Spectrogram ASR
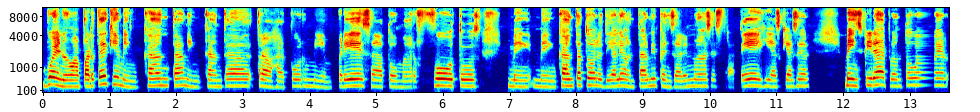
Bueno, aparte de que me encanta, me encanta trabajar por mi empresa, tomar fotos, me, encanta todos los días levantarme y pensar en nuevas estrategias, qué hacer. Me inspira de pronto ver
